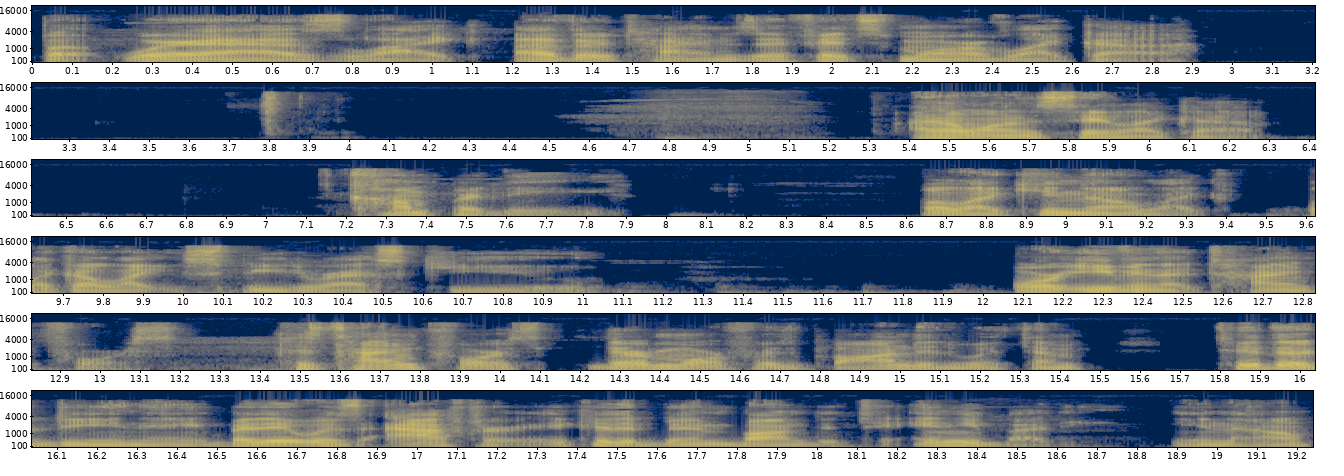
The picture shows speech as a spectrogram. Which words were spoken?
But whereas like other times, if it's more of like a, I don't want to say like a company, but like you know, like like a light speed rescue, or even a time force, because time force their morph was bonded with them to their DNA, but it was after it could have been bonded to anybody, you know.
